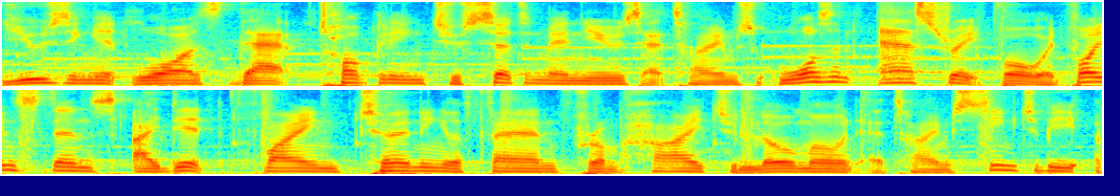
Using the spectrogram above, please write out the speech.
using it was that toggling to certain menus at times wasn't as straightforward. For instance I did find turning the fan from high to low mode at times seemed to be a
